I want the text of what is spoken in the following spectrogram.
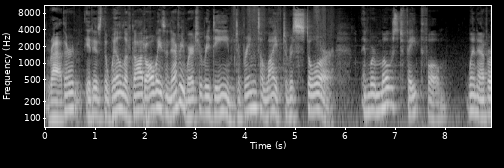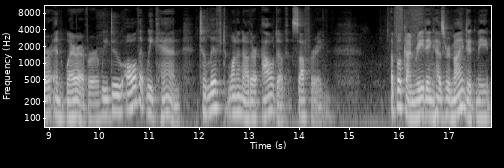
Rather, it is the will of God always and everywhere to redeem, to bring to life, to restore. And we're most faithful whenever and wherever we do all that we can to lift one another out of suffering. A book I'm reading has reminded me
